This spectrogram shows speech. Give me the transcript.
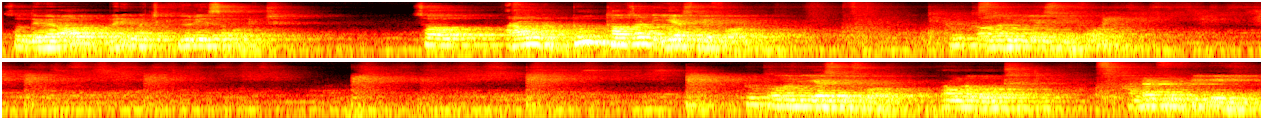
So they were all very much curious about it. So around 2000 years before, 2000 years before, Two thousand years before, round about 150 AD,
